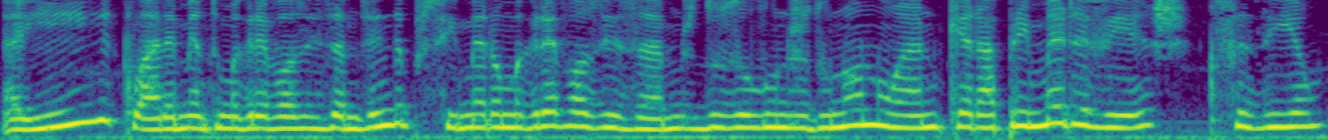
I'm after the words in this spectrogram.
Aí, claramente, uma greve aos exames, ainda por cima, era uma greve aos exames dos alunos do nono ano, que era a primeira vez que faziam,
